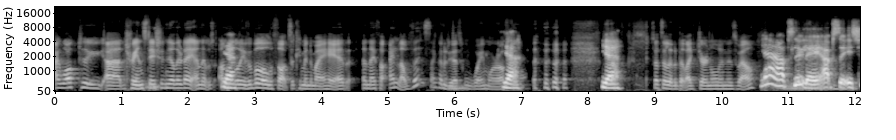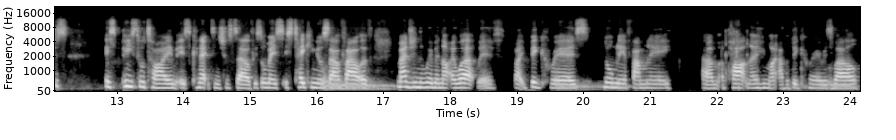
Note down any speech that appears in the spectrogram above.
I walked to uh, the train station the other day, and it was Yeah. unbelievable all the thoughts that came into my head. And I thought, I love this. I'm going to do this way more often. Yeah. Yeah. So it's a little bit like journaling as well. Yeah, absolutely. Absolutely. It's just it's peaceful time, it's connecting to yourself. It's almost it's taking yourself out of imagine the women that I work with, like big careers, normally a family, um, a partner who might have a big career as well.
